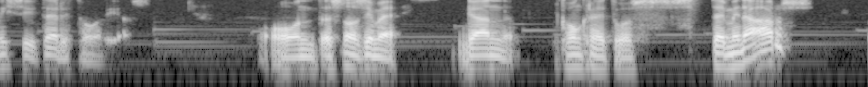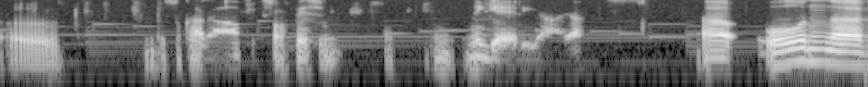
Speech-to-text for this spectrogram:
misiju teritorijās. Un tas nozīmē gan konkrētos seminārus, uh, kādā Āfrikas valstī, piemēram, Nigērijā. Ja? Uh, un uh,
